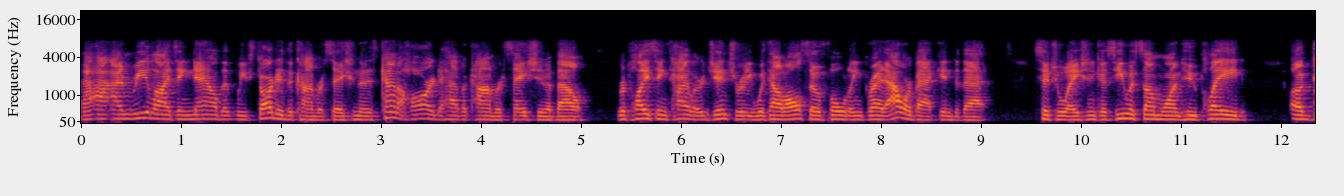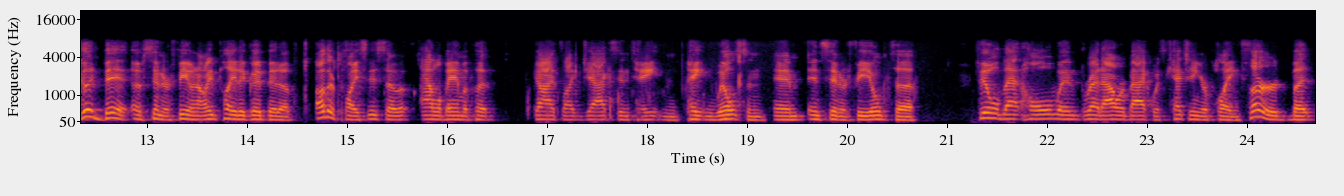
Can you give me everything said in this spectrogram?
I, am realizing now that we've started the conversation that it's kind of hard to have a conversation about replacing Tyler Gentry without also folding Brett Auerbach into that situation because he was someone who played a good bit of center field. Now he played a good bit of other places. So Alabama put guys like Jackson Tate and Peyton Wilson in, in center field to fill that hole when Brett Auerbach was catching or playing third. But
